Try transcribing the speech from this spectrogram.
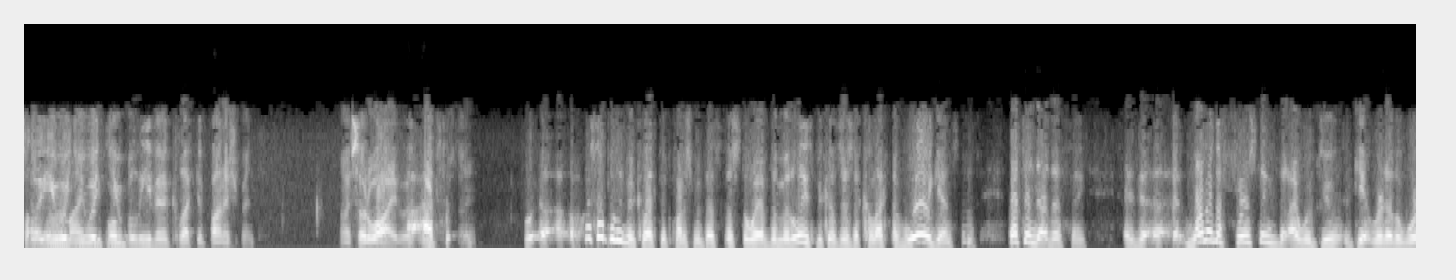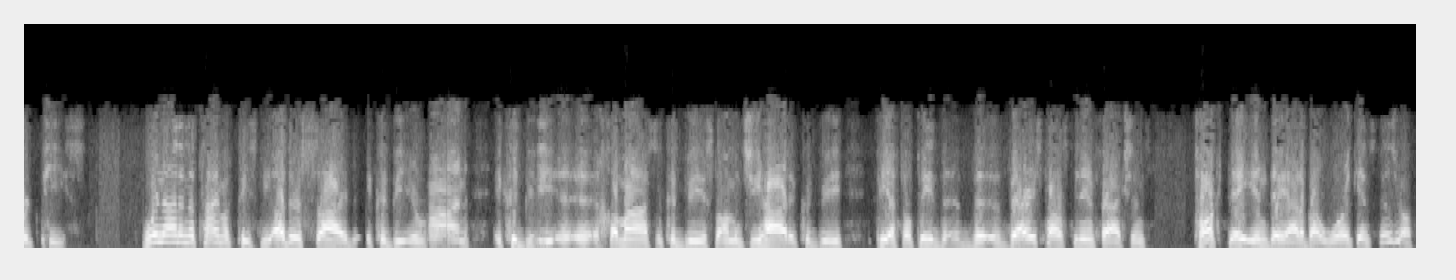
so you would, you, would, you believe in collective punishment? Uh, so do I. But... Uh, absolutely. Uh, of course, I believe in collective punishment. That's just the way of the Middle East because there's a collective war against them. That's another thing. Uh, one of the first things that I would do is get rid of the word peace. We're not in a time of peace. The other side, it could be Iran, it could be uh, uh Hamas, it could be Islamic Jihad, it could be PFLP. The, the various Palestinian factions talk day in day out about war against Israel.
